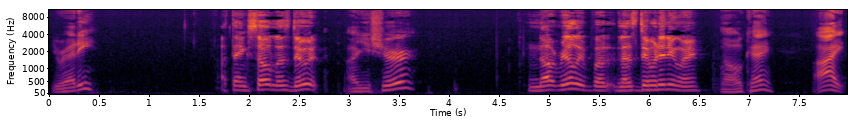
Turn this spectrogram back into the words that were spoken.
You ready? I think so. Let's do it. Are you sure? Not really, but let's do it anyway. Okay. All right.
